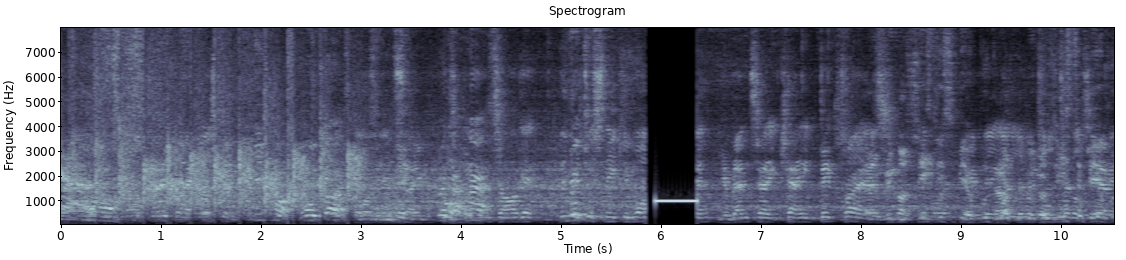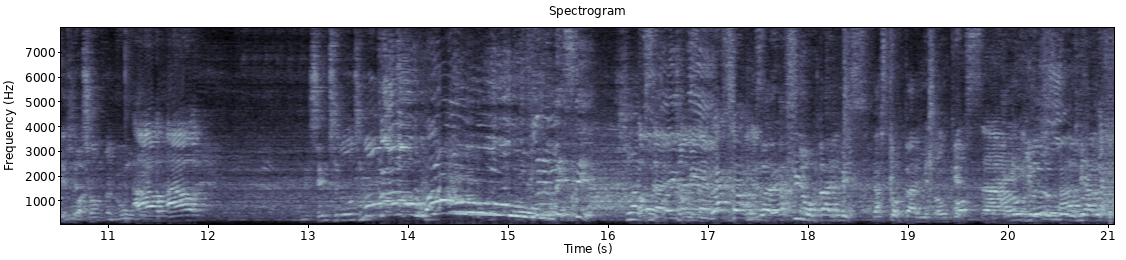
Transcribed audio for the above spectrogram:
yeah! Well done. Look at that. Target. Then you just sneak one. Llorente, Kane, big players. Because this needs to be a good The, one. Liverpool this needs to be a penalty good for one. Tottenham. Out, out. And it's into towards more. He's gonna miss it. Offside. That's up. That's that's not bad miss. That's not a bad miss. Okay. Offside. I don't give a shit. I mean, I don't.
